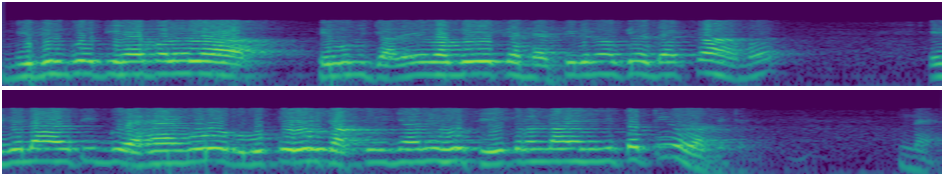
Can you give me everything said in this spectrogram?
මිදුඟු දිහා බලලා පෙවුණු ජලය වගේ එක නැති වෙනවා කියලා දැක්කාම ඒ වෙලාවේ තිබ්බ ඇහැ හෝ රූපය හෝ චක්කු විඥානය හෝ සීකරන ආයේ නිමිත්තක් තියෙනවද අපිට? නෑ.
